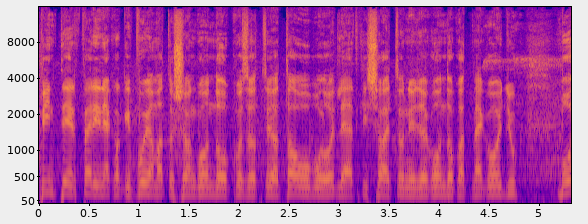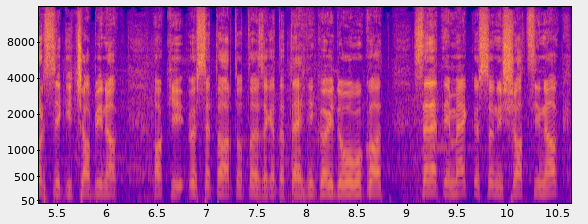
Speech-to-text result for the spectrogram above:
Pintér Ferinek, aki folyamatosan gondolkozott, hogy a TAO-ból hogy lehet kisajtolni, hogy a gondokat megoldjuk, Borszéki Csabinak, aki összetartotta ezeket a technikai dolgokat. Szeretném megköszönni Sacinak,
